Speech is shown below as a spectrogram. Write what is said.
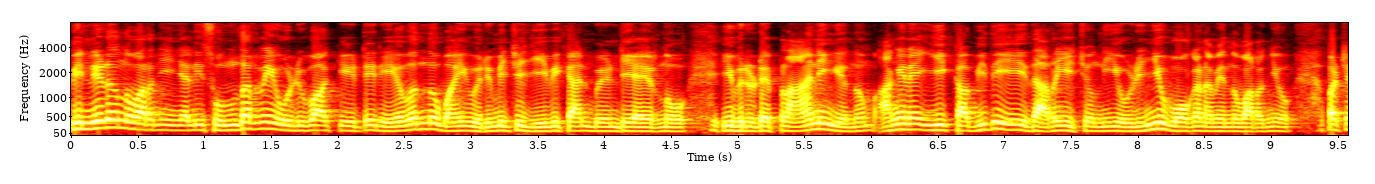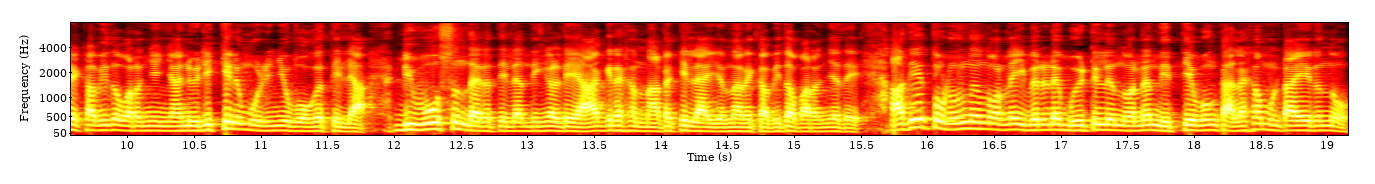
പിന്നീട് എന്ന് പറഞ്ഞു കഴിഞ്ഞാൽ ഈ സുന്ദറിനെ ഒഴിവാക്കിയിട്ട് രേവന്നുമായി ഒരുമിച്ച് ജീവിക്കാൻ വേണ്ടിയായിരുന്നു ഇവരുടെ പ്ലാനിംഗ് എന്നും അങ്ങനെ ഈ കവിതയെ ഇത് അറിയിച്ചു നീ ഒഴിഞ്ഞു പോകണമെന്ന് പറഞ്ഞു. പക്ഷേ കവിത പറഞ്ഞു ഞാൻ ഒരിക്കലും ഒഴിഞ്ഞു പോകത്തില്ല. ഡിവോഴ്സും തരത്തില്ല. നിങ്ങളുടെ ആഗ്രഹം നടക്കില്ല എന്നാണ് കവിത പറഞ്ഞത്. അതേ തുടർന്ന് എന്ന് പറഞ്ഞാൽ ഇവരുടെ വീട്ടിൽ എന്ന് പറഞ്ഞാൽ നിത്യവും കലഹമുണ്ടായിരുന്നു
